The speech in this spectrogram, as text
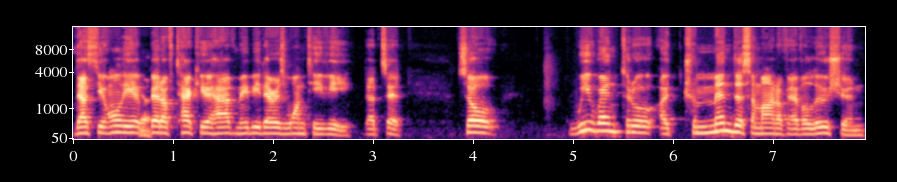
That's the only yeah. bit of tech you have. Maybe there is one TV. That's it. So we went through a tremendous amount of evolution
